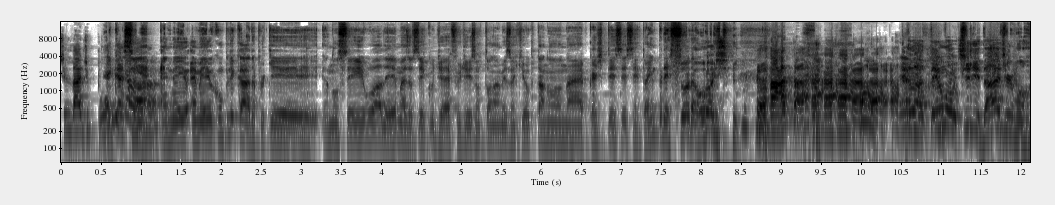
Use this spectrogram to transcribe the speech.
Utilidade pública. É que assim, é, é, meio, é meio complicado, porque eu não sei o Ale, mas eu sei que o Jeff e o Jason estão na mesma que eu, que tá no, na época de TCC. Então a impressora hoje. ah, tá. ela tem uma utilidade, irmão.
